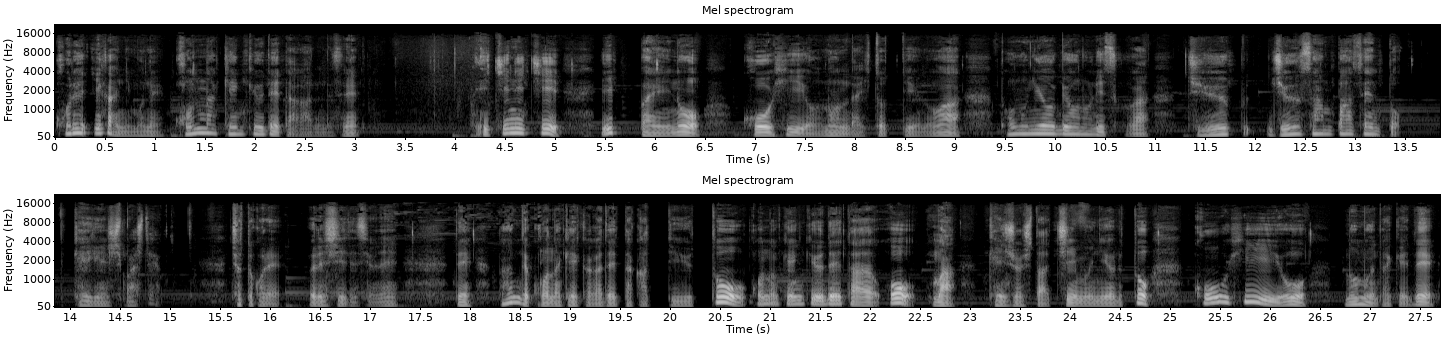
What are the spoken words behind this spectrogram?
これ以外にもね、こんな研究データがあるんですね。1日1杯のコーヒーを飲んだ人っていうのは、糖尿病のリスクが13%軽減しましたよ。ちょっとこれ嬉しいですよね。で、なんでこんな結果が出たかっていうと、この研究データを、まあ、検証したチームによると、コーヒーを飲むだけで、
